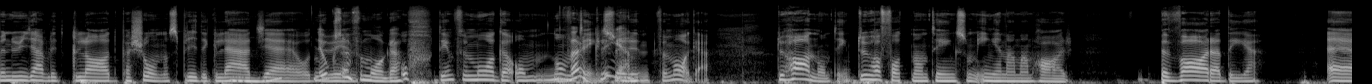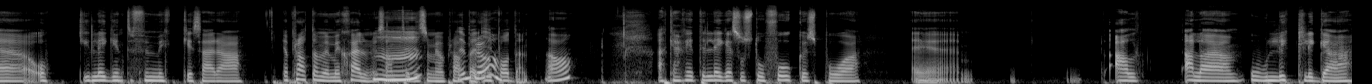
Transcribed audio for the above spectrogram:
Men du är en jävligt glad person och sprider glädje. Och Det är också är en förmåga. Uff, det är en förmåga om någonting. Så är det en förmåga. Du har någonting. Du har fått någonting som ingen annan har. Bevara det. Eh, och lägg inte för mycket så här. äh, Jag pratar med mig själv nu samtidigt som jag Mm. Pratar i podden. Ja. Att kanske inte lägga så stor fokus på eh, all, alla olyckliga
